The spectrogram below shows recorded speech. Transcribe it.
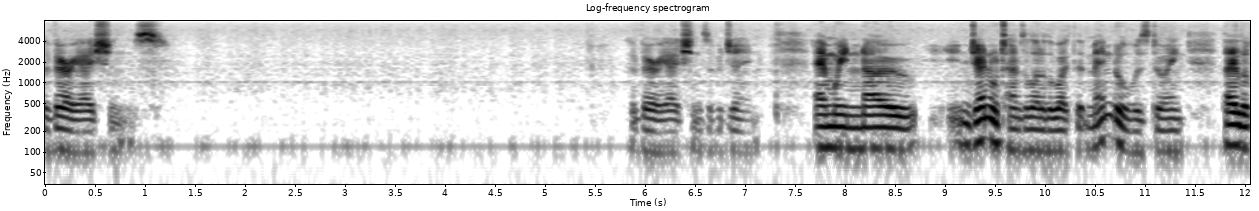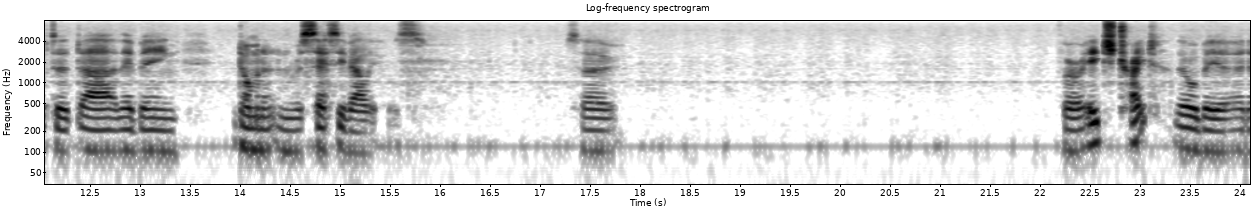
the variations the variations of a gene. And we know, in general terms, a lot of the work that Mendel was doing, they looked at uh, there being dominant and recessive alleles. So for each trait, there will be a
